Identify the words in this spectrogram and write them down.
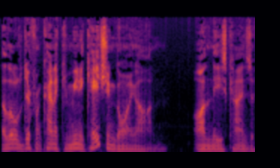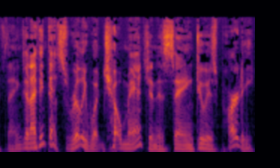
a little different kind of communication going on on these kinds of things. And I think that's really what Joe Manchin is saying to his party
